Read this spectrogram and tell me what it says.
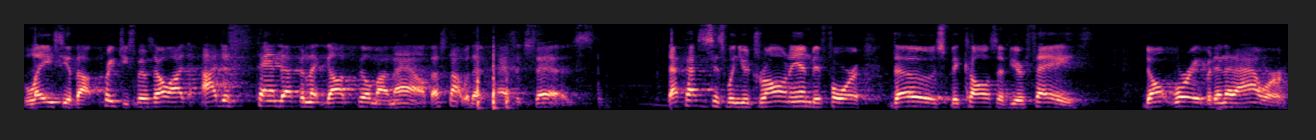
lazy about preaching. People say, oh, I, I just stand up and let God fill my mouth. That's not what that passage says. That passage says when you're drawn in before those because of your faith, don't worry, but in that hour,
